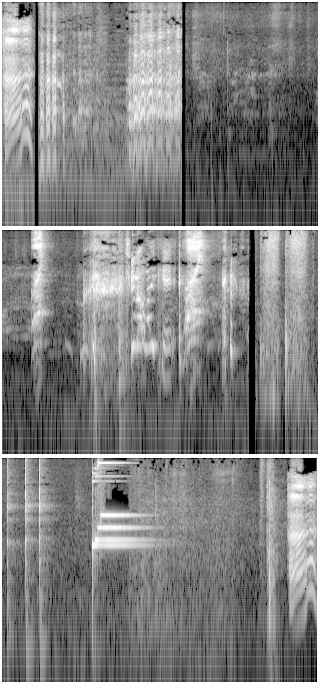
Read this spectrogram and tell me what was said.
huh? you not like it. huh?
